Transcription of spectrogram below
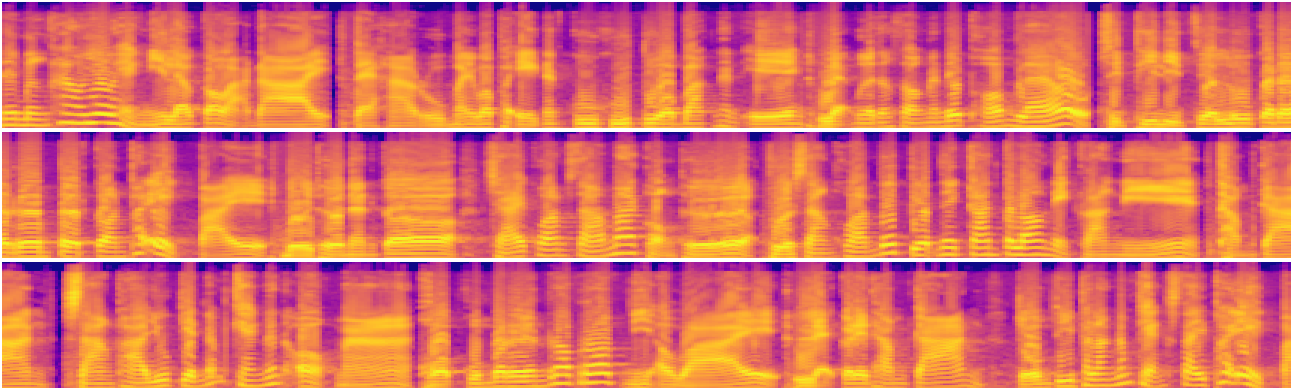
ในเมืองห้าวเย่าแห่งนี้แล้วก็ว่าได้ แต่หารู้ไหมว่าพระเอกนั้นกูคือตัวบักนั่นเอง และเมื่อทั้งสองนั้นได้พร้อมแล้วสิทธิพีลินเจียรูก็ได้เริ่มเปิดก่อนพระเอกไป โดยเธอนั้นก็ใช้ความสามารถของเธอ เพื่อสร้างความได้เปรียบในการประลองในครั้งนี้ทำการสร้างพายุเกล็ดน้ำแข็งนั้นออกมาควบคุมบริเวณรอบๆนี้เอาไว้ และก็ได้ทำการโจมตีพลังน้ำแข็งใส่พระเอกไป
